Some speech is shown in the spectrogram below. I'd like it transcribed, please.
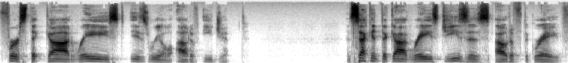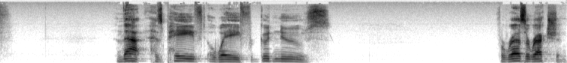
first that God raised Israel out of Egypt. And second, that God raised Jesus out of the grave. And that has paved a way for good news, for resurrection,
